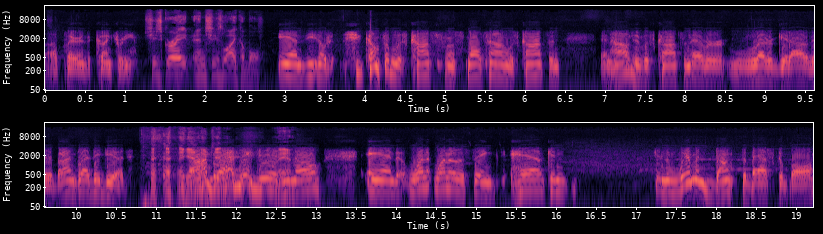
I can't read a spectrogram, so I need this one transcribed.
uh, player in the country. She's great and she's likable. And you know, she come from Wisconsin, from a small town in Wisconsin. And how did Wisconsin ever let her get out of there? But I'm glad they did. Yeah, I'm glad they did. You know. And one one other thing, have can can the women dunk the basketball?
